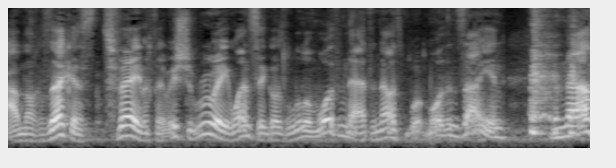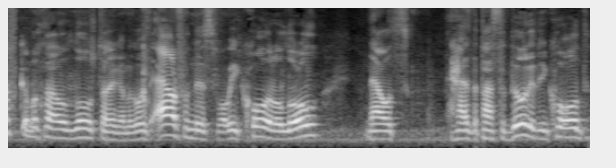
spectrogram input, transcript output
Al machzekas tvei mechtav ishrui. Once it goes a little more than that, and now it's more, more than zayin. Nafka mechal lul shtanagam. It goes out from this what we call it a lul. Now it has the possibility of being called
